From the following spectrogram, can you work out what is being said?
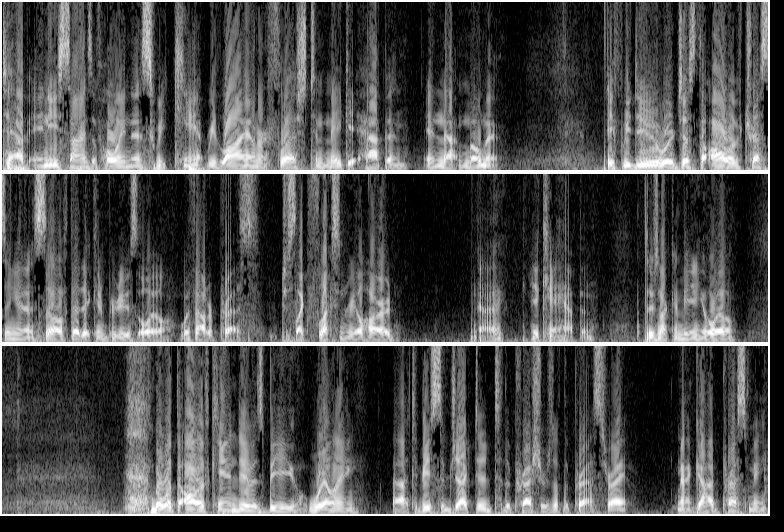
to have any signs of holiness, we can't rely on our flesh to make it happen in that moment. If we do, we're just the olive trusting in itself that it can produce oil without a press. Just like flexing real hard. Nah, it can't happen. There's not going to be any oil. But what the olive can do is be willing uh, to be subjected to the pressures of the press, right? Man, God, press me.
